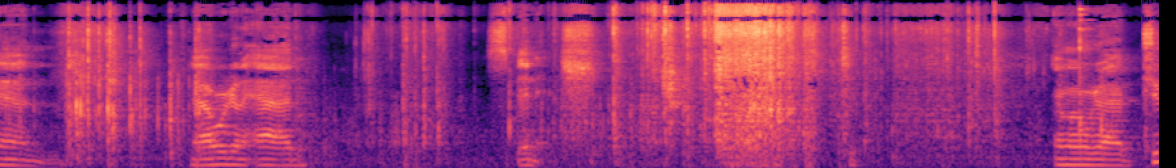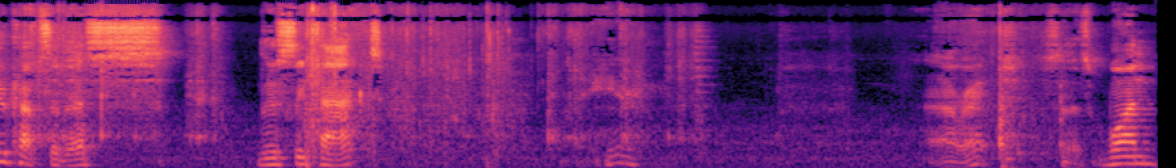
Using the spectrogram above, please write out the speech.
and now we're gonna add spinach. And we're gonna add two cups of this, loosely packed, right here. All right, so that's one,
